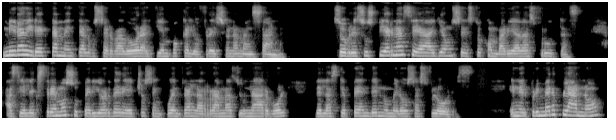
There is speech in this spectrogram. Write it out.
mira directamente al observador al tiempo que le ofrece una manzana. Sobre sus piernas se halla un cesto con variadas frutas. Hacia el extremo superior derecho se encuentran las ramas de un árbol de las que penden numerosas flores. En el primer plano,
